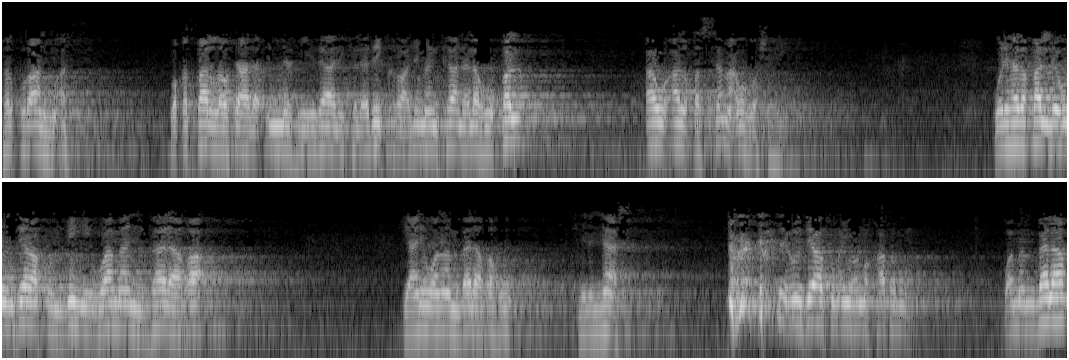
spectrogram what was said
فالقرآن مؤثر. وقد قال الله تعالى إن في ذلك لذكرى لمن كان له قلب أو ألقى السمع وهو شهيد. ولهذا قال لأنذركم به ومن بلغ يعني ومن بلغه من الناس. لأنذركم أيها المخاطبون. ومن بلغ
